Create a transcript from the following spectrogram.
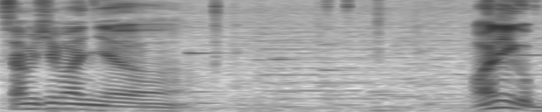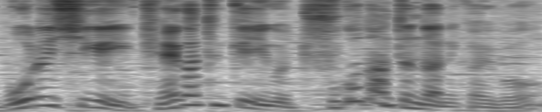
잠시만요. 아니 이거 모래시계 이개 같은 게 이거 죽어도 안 뜬다니까 이거.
